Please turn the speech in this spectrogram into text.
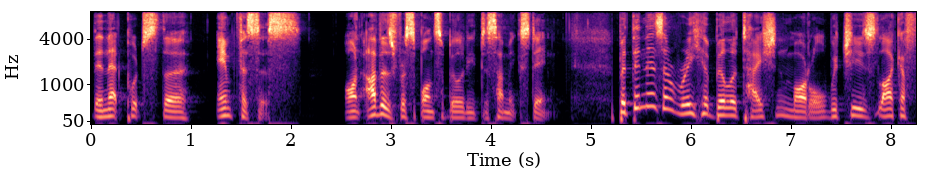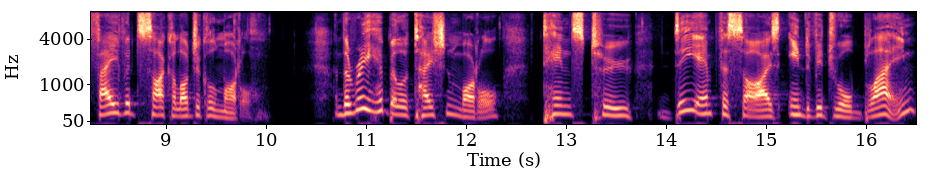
then that puts the emphasis on others responsibility to some extent. But then there's a rehabilitation model which is like a favored psychological model. And the rehabilitation model tends to de emphasize individual blame,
